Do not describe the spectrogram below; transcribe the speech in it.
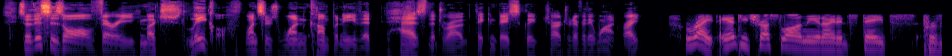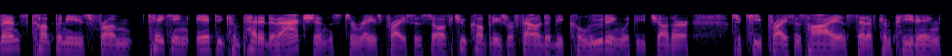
So this is all very much legal. Once there's one company that has the drug, they can basically charge whatever they want, right? Right. Antitrust law in the United States prevents companies from taking anti competitive actions to raise prices. So, if two companies were found to be colluding with each other to keep prices high instead of competing,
